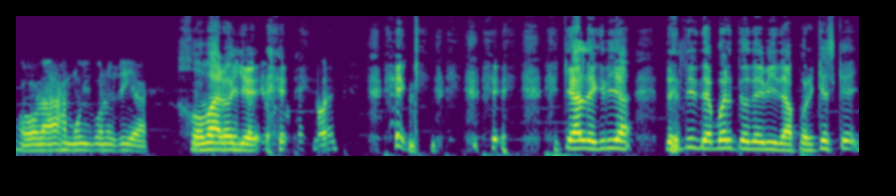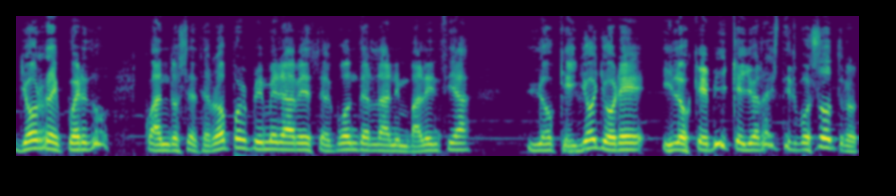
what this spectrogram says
Hola, muy buenos días. Jobar, oye, qué, alegría decir de muerto de vida, porque es que yo recuerdo cuando se cerró por primera vez el Wonderland en Valencia, lo que yo lloré y lo que vi que llorasteis vosotros,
